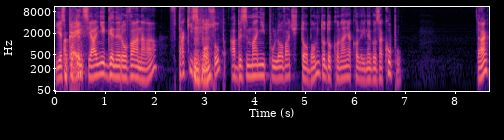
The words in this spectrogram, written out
jest Okej. potencjalnie generowana w taki Mhm. sposób, aby zmanipulować tobą do dokonania kolejnego zakupu. Tak?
